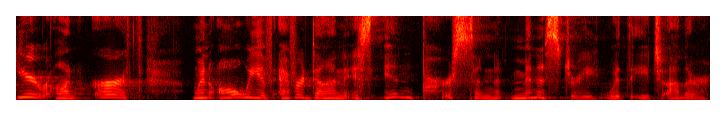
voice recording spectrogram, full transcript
here on earth when all we have ever done is in person ministry with each other?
